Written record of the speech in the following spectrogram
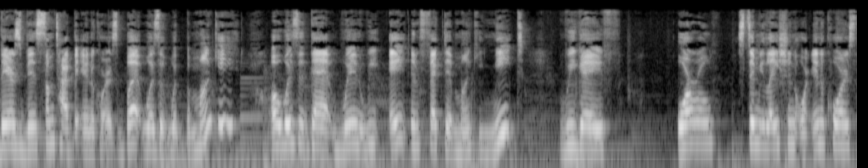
there's been some type of intercourse. But was it with the monkey? Or was it that when we ate infected monkey meat, we gave oral stimulation or intercourse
